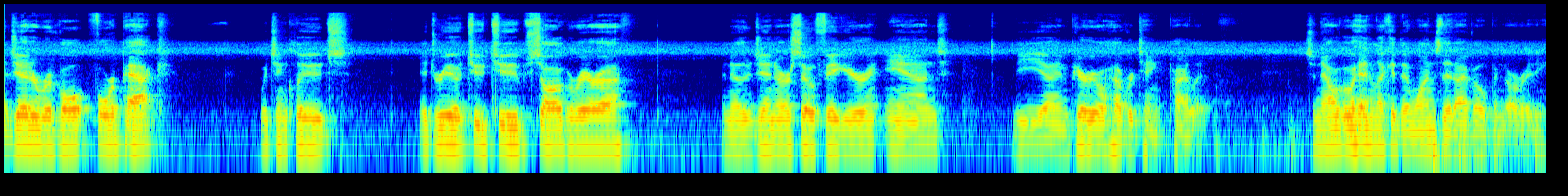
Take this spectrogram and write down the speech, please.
Jedha Revolt 4-pack, which includes Edrio Two Tube, Saw Gerrera, another Jyn Erso figure, and the uh, Imperial hover tank pilot. So now we'll go ahead and look at the ones that I've opened already.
